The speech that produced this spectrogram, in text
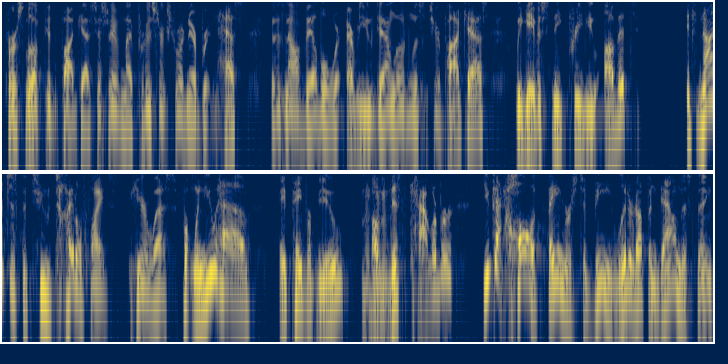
First Look, did the podcast yesterday with my producer extraordinaire, Britton Hess, that is now available wherever you download and listen to your podcast. We gave a sneak preview of it. It's not just the two title fights here, Wes, but when you have a pay per view of mm-hmm. this caliber, you've got Hall of Famers to be littered up and down this thing.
